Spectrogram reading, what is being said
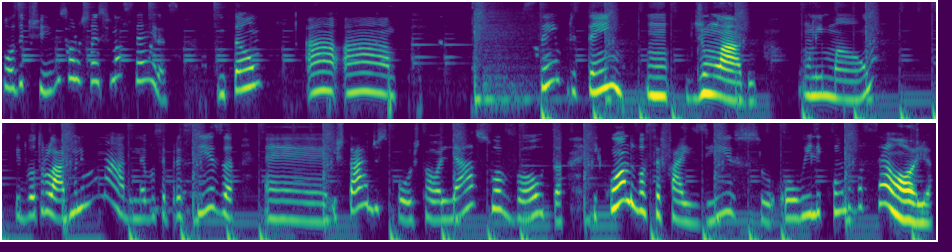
Positivo Soluções Financeiras. Então, a, a, sempre tem, um, de um lado, um limão e do outro lado uma limonada, né? Você precisa é, estar disposto a olhar à sua volta e quando você faz isso, ou Willy, quando você olha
